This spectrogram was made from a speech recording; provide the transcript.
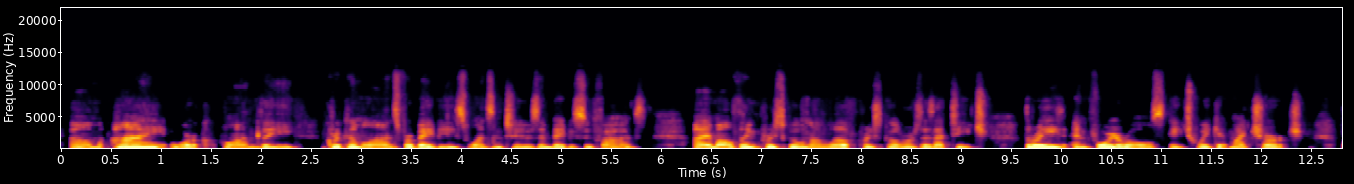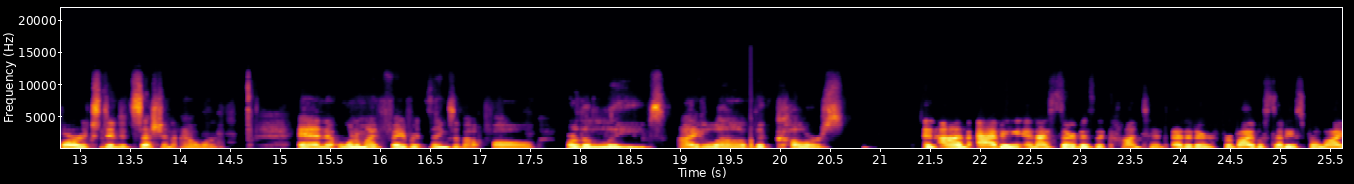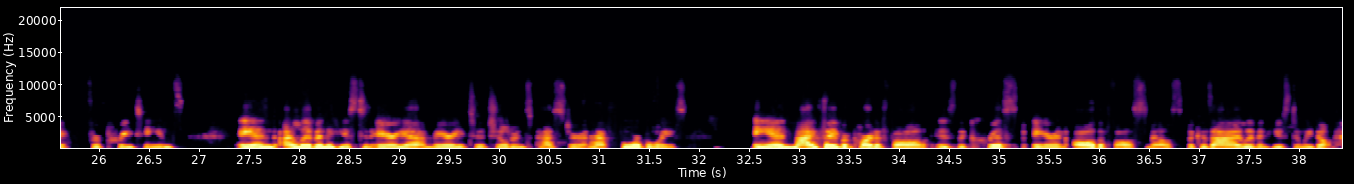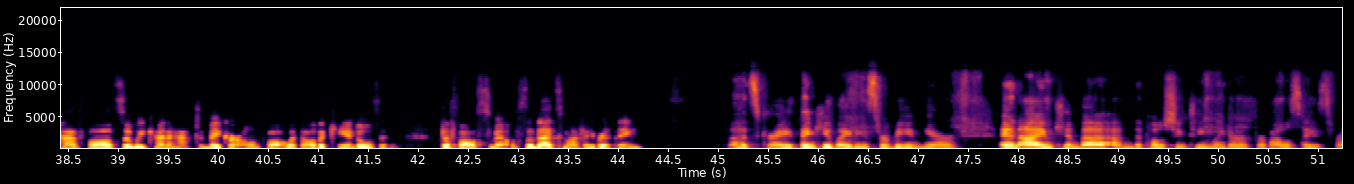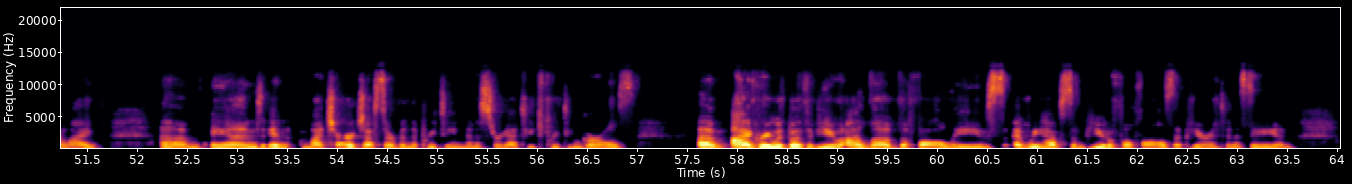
Um, I work on the curriculum lines for babies, ones and twos, and babies through fives. I am all thing preschool, and I love preschoolers as I teach three and four year olds each week at my church for our extended session hour. And one of my favorite things about fall are the leaves. I love the colors. And I'm Abby, and I serve as the content editor for Bible Studies for Life for preteens. And I live in the Houston area. I'm married to a children's pastor and I have four boys. And my favorite part of fall is the crisp air and all the fall smells. Because I live in Houston, we don't have fall. So we kind of have to make our own fall with all the candles and the fall smell. So that's my favorite thing. That's great. Thank you, ladies, for being here. And I'm Kimba. I'm the publishing team leader for Bible Studies for Life. Um, and in my church, I serve in the preteen ministry. I teach preteen girls. Um, I agree with both of you. I love the fall leaves. Uh, we have some beautiful falls up here in Tennessee. And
